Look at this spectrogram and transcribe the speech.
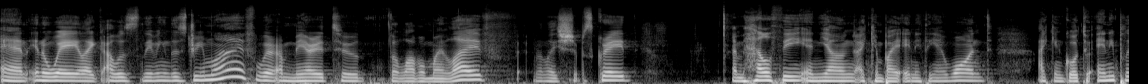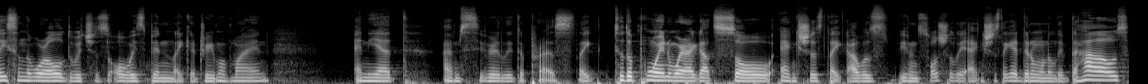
And in a way, like I was living this dream life where I'm married to the love of my life, relationship is great, I'm healthy and young. I can buy anything I want. I can go to any place in the world, which has always been like a dream of mine. And yet, I'm severely depressed, like to the point where I got so anxious, like I was even socially anxious. Like I didn't want to leave the house.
